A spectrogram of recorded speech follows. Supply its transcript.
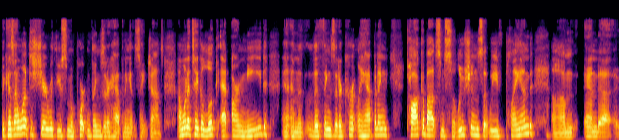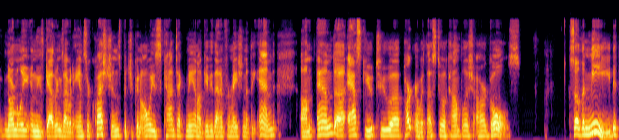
Because I want to share with you some important things that are happening at St. John's. I want to take a look at our need and, the, the things that are currently happening, talk about some solutions that we've planned. Um, and uh, normally in these gatherings, I would answer questions, but you can always contact me and I'll give you that information at the end um, and uh, ask you to uh, partner with us to accomplish our goals. So the need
